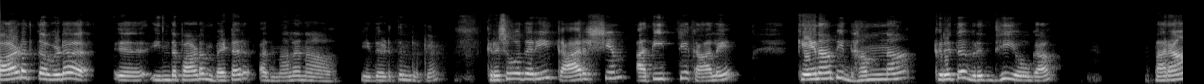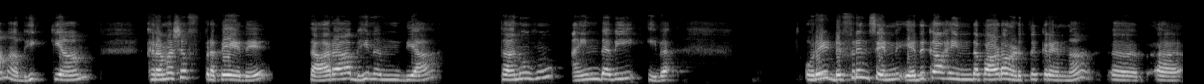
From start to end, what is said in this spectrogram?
பாடத்தை விட இந்த பாடம் பெட்டர் அதனால நான் இது எடுத்துட்டு இருக்கேன். கிருஷோதரி கார்ஷ்யம் அதீத்திய காலே கேனாபி தம்னா கிருத விருத்தி யோகா பராம் அபிக்யாம் கிரமஷ பிரபேதே தாராபிநந்தியா தனுஹு ஐந்தவி இவ. ஒரே டிஃபரன்ஸ் என்ன எதுக்காக இந்த பாடம் எடுத்துக்கிறேன்னா அஹ், அஹ்,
